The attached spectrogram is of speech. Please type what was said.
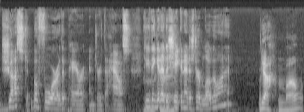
just before the pair entered the house. Do you think it had the Shaken and Disturbed logo on it? Yeah, well,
